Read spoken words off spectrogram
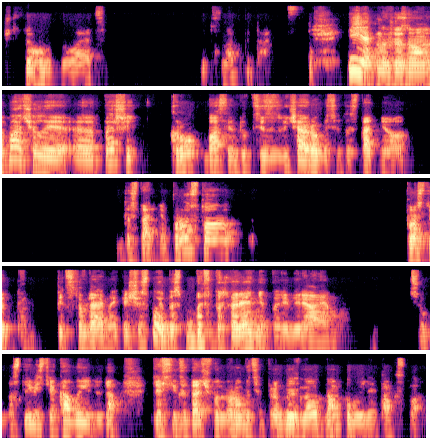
що з цього відбувається знак питання. І як ми вже з вами бачили, е, перший крок баз індукції зазвичай робиться достатньо достатньо просто. Просто підставляємо якесь число і без, безпосередньо перевіряємо цю властивість, яка вийде. Да? Для всіх задач воно робиться приблизно однаково і не так складно.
